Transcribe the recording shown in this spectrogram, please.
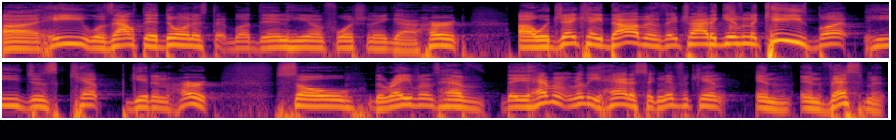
uh, he was out there doing this, but then he unfortunately got hurt. Uh, with J.K. Dobbins, they tried to give him the keys, but he just kept getting hurt. So the Ravens have they haven't really had a significant in, investment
